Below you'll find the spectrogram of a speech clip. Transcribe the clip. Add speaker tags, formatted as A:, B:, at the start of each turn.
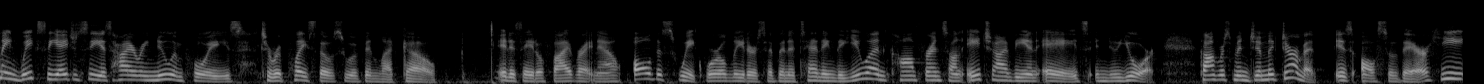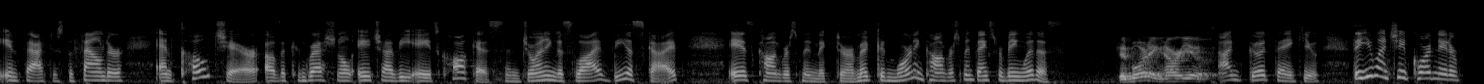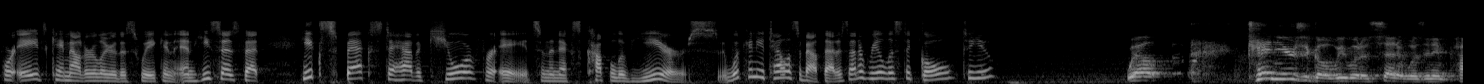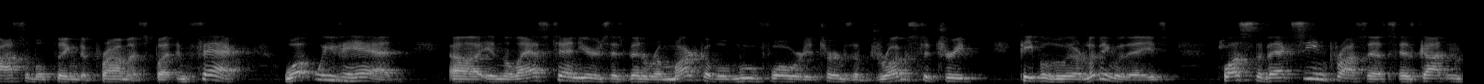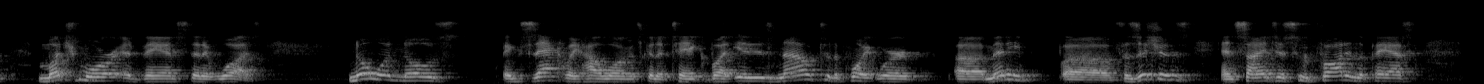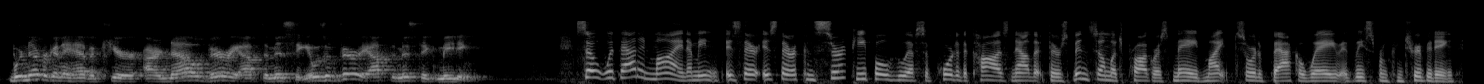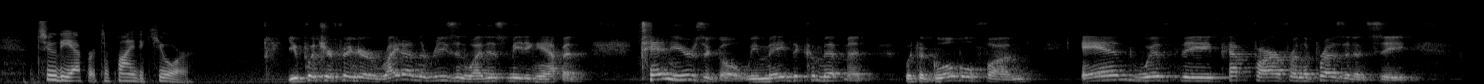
A: coming weeks, the agency is hiring new employees to replace those who have been let go. It is 8.05 right now. All this week, world leaders have been attending the UN Conference on HIV and AIDS in New York. Congressman Jim McDermott is also there. He, in fact, is the founder and co-chair of the Congressional HIV AIDS Caucus. And joining us live via Skype is Congressman McDermott. Good morning, Congressman. Thanks for being with us.
B: Good morning. How are you?
A: I'm good, thank you. The UN Chief Coordinator for AIDS came out earlier this week, and, and he says that he expects to have a cure for AIDS in the next couple of years. What can you tell us about that? Is that a realistic goal to you?
B: Well, 10 years ago, we would have said it was an impossible thing to promise. But in fact, what we've had uh, in the last 10 years has been a remarkable move forward in terms of drugs to treat people who are living with AIDS Plus, the vaccine process has gotten much more advanced than it was. No one knows exactly how long it's going to take, but it is now to the point where uh, many uh, physicians and scientists who thought in the past we're never going to have a cure are now very optimistic. It was a very optimistic meeting.
A: So with that in mind, I mean, is there is there a concern people who have supported the cause now that there's been so much progress made might sort of back away, at least from contributing to the effort to find a cure?
B: You put your finger right on the reason why this meeting happened. Ten years ago, we made the commitment with the Global Fund and with the PEPFAR from the presidency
